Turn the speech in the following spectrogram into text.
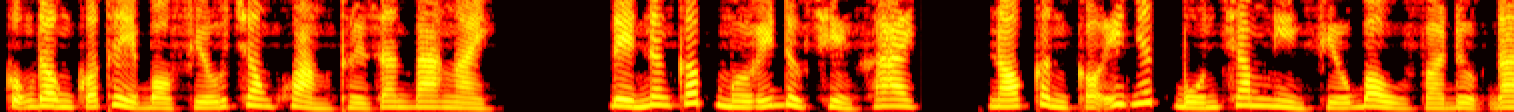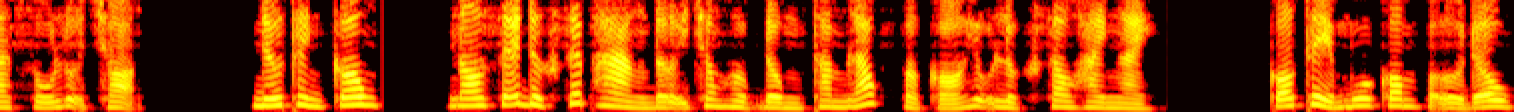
cộng đồng có thể bỏ phiếu trong khoảng thời gian 3 ngày. Để nâng cấp mới được triển khai, nó cần có ít nhất 400.000 phiếu bầu và được đa số lựa chọn. Nếu thành công, nó sẽ được xếp hàng đợi trong hợp đồng thăm lóc và có hiệu lực sau 2 ngày. Có thể mua comp ở đâu?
